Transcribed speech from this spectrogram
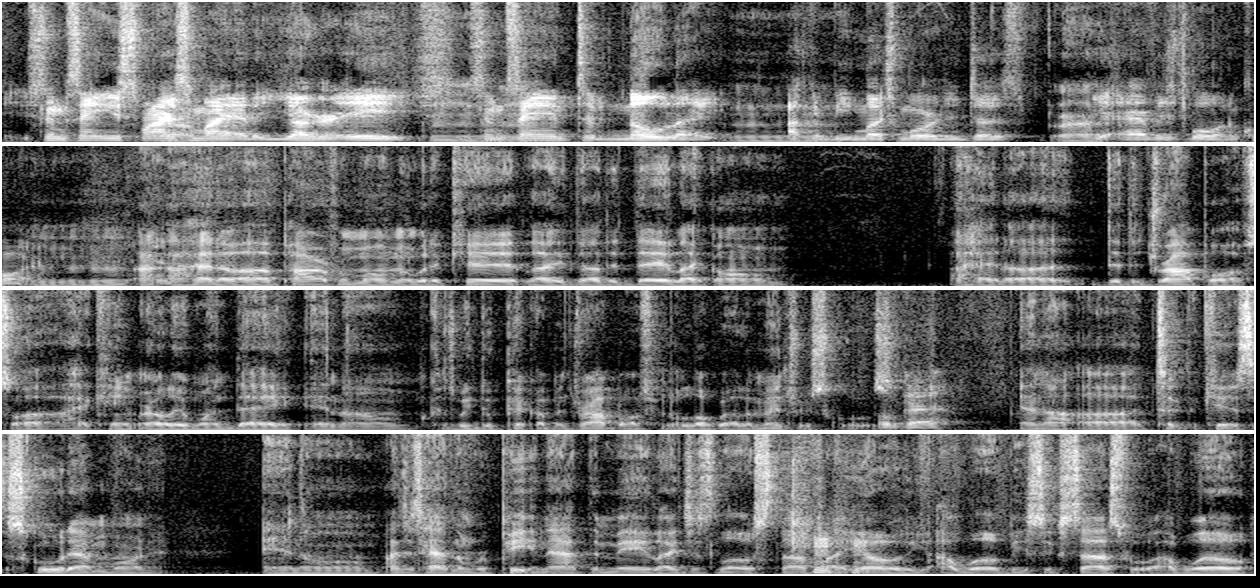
You see what I'm saying? You're inspiring. Mm-hmm. somebody at a younger age. You see what I'm saying? To know like I can be much more than just Right. your average boy in the corner. hmm I, I had a, uh powerful moment with a kid like the other day. Like um, I had uh did the drop off, so I came early one day, and um, cause we do pick up and drop offs from the local elementary schools. Okay. And I uh took the kids to school that morning, and um, I just had them repeating after me like just little stuff like, "Yo, I will be successful. I will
